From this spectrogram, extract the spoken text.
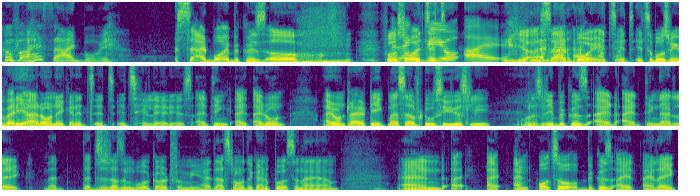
Why sad boy? Sad Boy because uh, first of all like it's, it's yeah a sad boy it's it's it's supposed to be very ironic and it's it's it's hilarious i think i i don't i don't try to take myself too seriously honestly because i'd i'd think that like that that just doesn't work out for me. I, that's not the kind of person i am. And I, I and also because i i like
